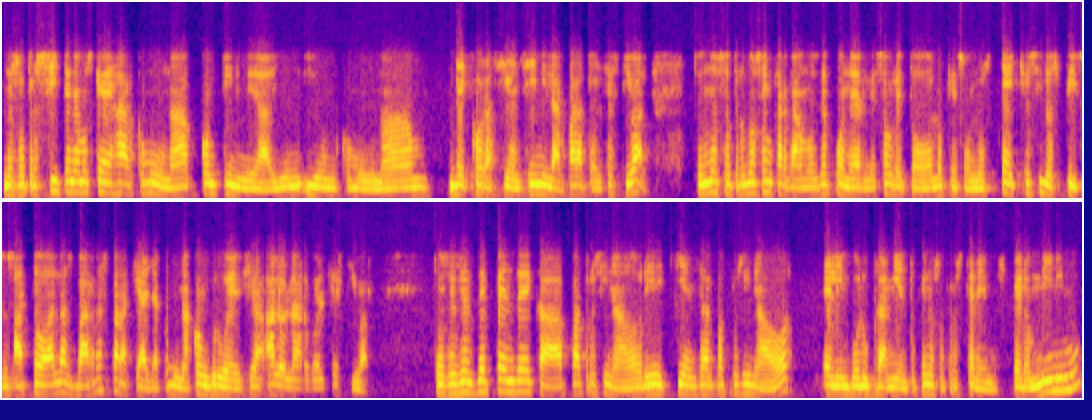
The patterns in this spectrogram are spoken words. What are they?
nosotros sí tenemos que dejar como una continuidad y, un, y un, como una decoración similar para todo el festival. Entonces nosotros nos encargamos de ponerle sobre todo lo que son los techos y los pisos a todas las barras para que haya como una congruencia a lo largo del festival. Entonces es, depende de cada patrocinador y de quién sea el patrocinador, el involucramiento que nosotros tenemos, pero mínimo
